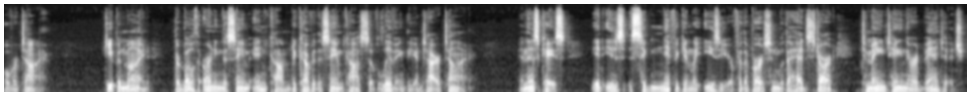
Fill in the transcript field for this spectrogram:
over time. Keep in mind, they're both earning the same income to cover the same costs of living the entire time. In this case, it is significantly easier for the person with a head start to maintain their advantage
